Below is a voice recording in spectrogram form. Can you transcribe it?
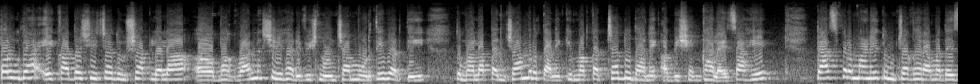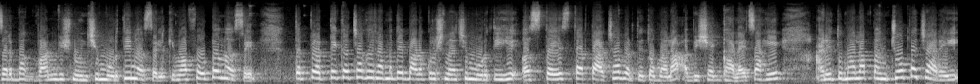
तर उद्या एकादशीच्या दिवशी आपल्याला भगवान श्री हरिविष्णूंच्या मूर्तीवरती तुम्हाला पंचामृताने किंवा कच्च्या दुधाने अभिषेक घालायचा आहे. त्याचप्रमाणे तुमच्या घरामध्ये जर भगवान विष्णूंची मूर्ती नसेल किंवा फोटो नसेल तर प्रत्येकाच्या घरामध्ये बाळकृष्णाची मूर्ती ही असतेच तर त्याच्यावरती तुम्हाला अभिषेक घालायचा आहे आणि तुम्हाला पंचोपचारे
